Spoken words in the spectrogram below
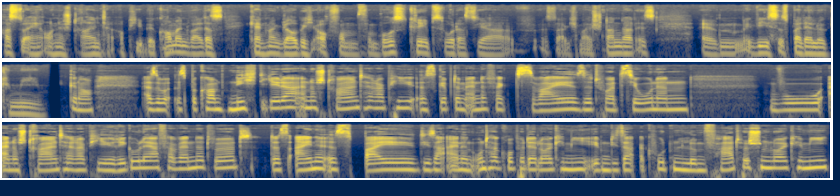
Hast du eigentlich auch eine Strahlentherapie bekommen? Weil das kennt man, glaube ich, auch vom, vom Brustkrebs, wo das ja, sage ich mal, Standard ist. Ähm, wie ist es bei der Leukämie? Genau. Also es bekommt nicht jeder eine Strahlentherapie. Es gibt im Endeffekt zwei Situationen, wo eine Strahlentherapie regulär verwendet wird. Das eine ist bei dieser einen Untergruppe der Leukämie, eben dieser akuten lymphatischen Leukämie.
